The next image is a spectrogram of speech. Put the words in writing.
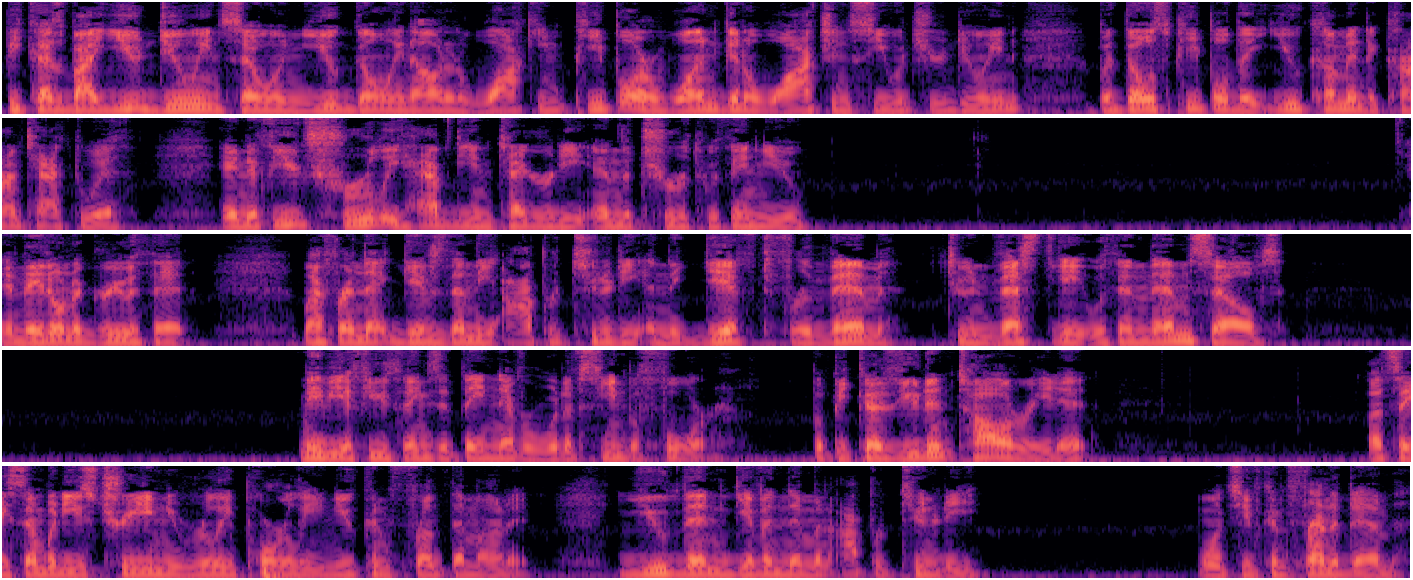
because by you doing so and you going out and walking people are one going to watch and see what you're doing but those people that you come into contact with and if you truly have the integrity and the truth within you and they don't agree with it, my friend, that gives them the opportunity and the gift for them to investigate within themselves maybe a few things that they never would have seen before. But because you didn't tolerate it, let's say somebody is treating you really poorly and you confront them on it, you've then given them an opportunity, once you've confronted them,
